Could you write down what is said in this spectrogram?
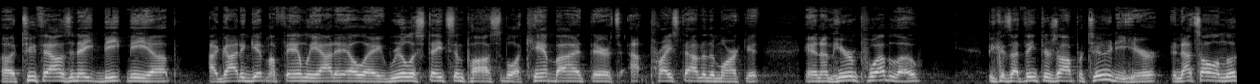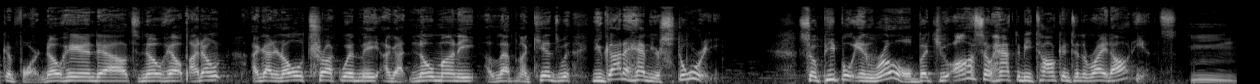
Uh, 2008 beat me up. I got to get my family out of LA. Real estate's impossible. I can't buy it there. It's out, priced out of the market. And I'm here in Pueblo because I think there's opportunity here. And that's all I'm looking for. No handouts, no help. I don't, I got an old truck with me. I got no money. I left my kids with. You got to have your story. So people enroll, but you also have to be talking to the right audience. Mm.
